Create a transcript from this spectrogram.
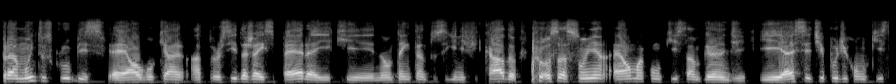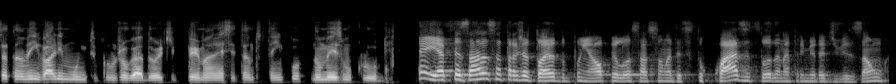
para muitos clubes é algo que a, a, torcida já espera e que não tem tanto significado. Para o Sassunha é uma conquista grande. E esse tipo de conquista também vale muito para um jogador que permanece tanto tempo no mesmo clube. É, e apesar dessa trajetória do Punhal pelo Osasuna ter sido quase toda na primeira divisão,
